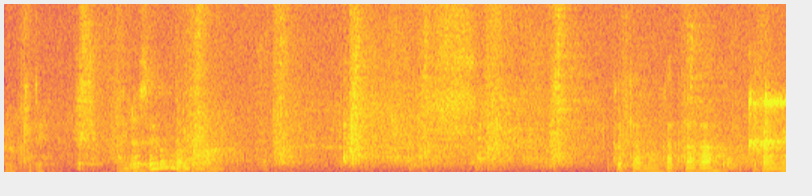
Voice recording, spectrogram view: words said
이렇게 돼. 완전 새 건물이구나. 끝에 한번 갔다가 그 다음에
